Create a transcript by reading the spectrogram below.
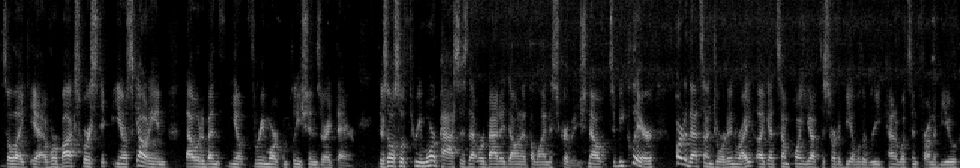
So, like, yeah, if we're box score, you know, scouting, that would have been you know three more completions right there. There's also three more passes that were batted down at the line of scrimmage. Now, to be clear, part of that's on Jordan, right? Like at some point, you have to sort of be able to read kind of what's in front of you.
